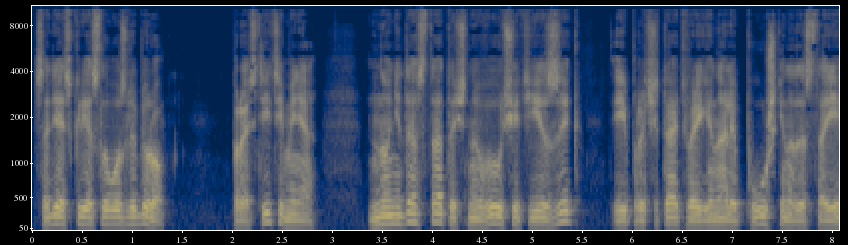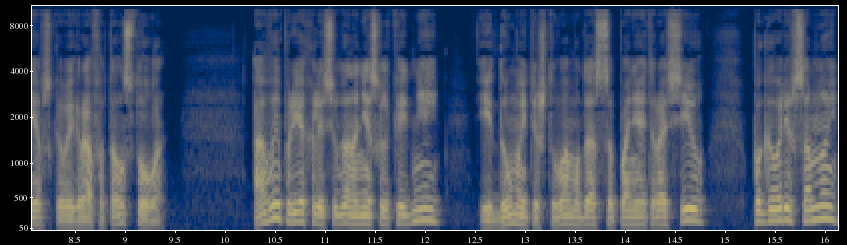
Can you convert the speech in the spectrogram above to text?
садясь в кресло возле бюро. Простите меня, но недостаточно выучить язык и прочитать в оригинале Пушкина, Достоевского и графа Толстого. А вы приехали сюда на несколько дней и думаете, что вам удастся понять Россию, поговорив со мной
